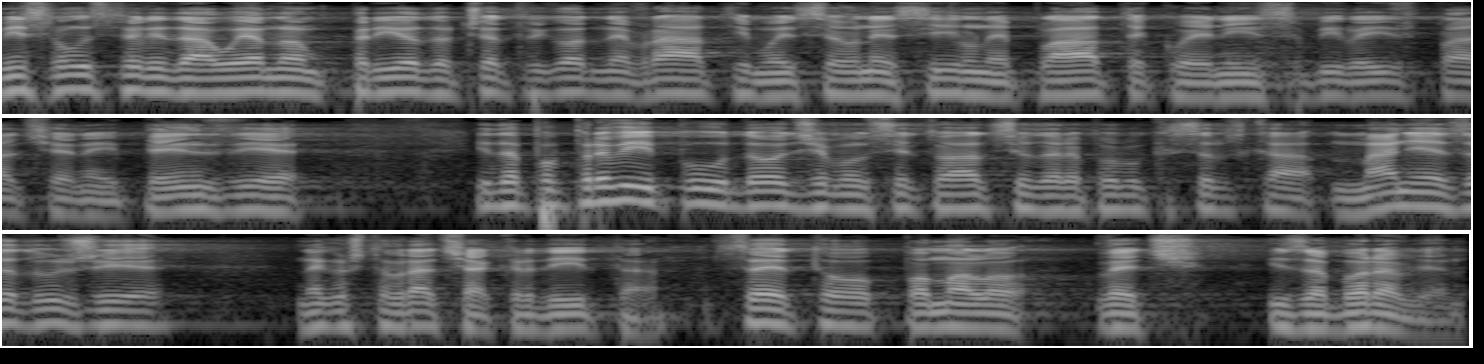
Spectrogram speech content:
Mi smo uspjeli da u jednom periodu četiri godine vratimo i sve one silne plate koje nisu bile isplaćene i penzije i da po prvi put dođemo u situaciju da Republika Srpska manje zadužuje nego što vraća kredita. Sve je to pomalo već i zaboravljeno.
